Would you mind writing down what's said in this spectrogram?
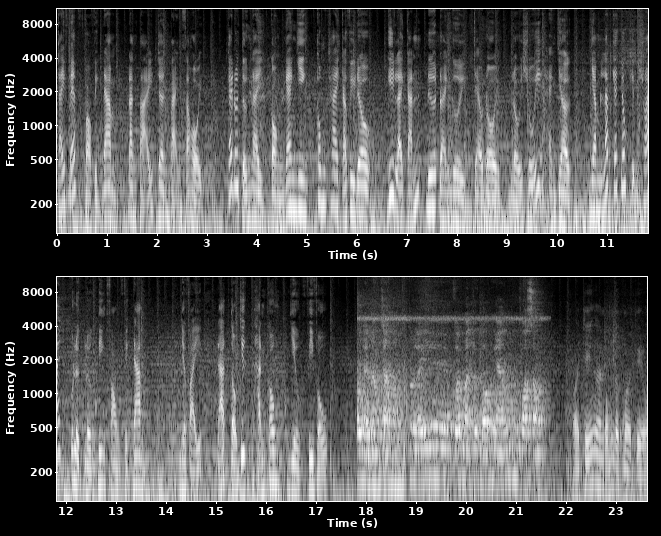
trái phép vào Việt Nam đăng tải trên mạng xã hội. Các đối tượng này còn ngang nhiên công khai cả video ghi lại cảnh đưa đoàn người trèo đồi, lội suối hàng giờ nhằm lách các chốt kiểm soát của lực lượng biên phòng Việt Nam. Nhờ vậy, đã tổ chức thành công nhiều phi vụ. Tôi 500 nó lấy gói mặt tôi 4 ngàn qua sông. Mỗi chuyến ờ, cũng được 10 triệu,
